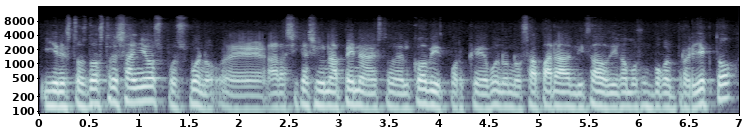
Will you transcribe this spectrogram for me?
y en estos dos, tres años, pues bueno, eh, ahora sí que ha sido una pena esto del COVID porque, bueno, nos ha paralizado, digamos, un poco el proyecto,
